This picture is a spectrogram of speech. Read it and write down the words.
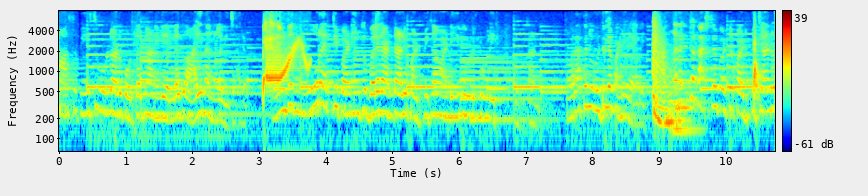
മാസം ഫീസ് കൂടുതലാണ് കൊടുത്തതാണെങ്കിൽ എല്ലാതും ആയി ഞങ്ങളെ വിചാരം. അതിന്റെ നൂററ്റി പണി എനിക്ക് ഇവരെ രണ്ടാളി പഠിപ്പിക്കാൻ വേണ്ടി ഈ വീടിന്റെ ഉള്ളിൽ പോരാത്തന്നെ വീട്ടിലെ പണി വേറെ. അങ്ങനെയൊക്കെ കഷ്ടപ്പെട്ട് പഠിപ്പിച്ചാണ്ട്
